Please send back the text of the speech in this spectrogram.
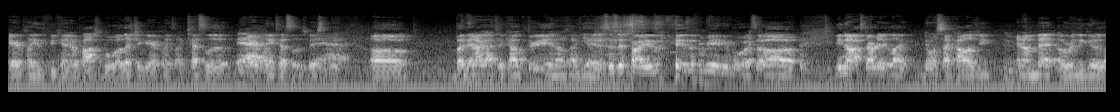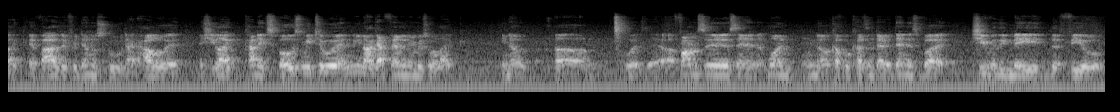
airplanes became possible, electric airplanes like Tesla, Yeah. airplane Teslas basically. Uh, but then I got to Calc three and I was like, yeah, this is this probably isn't, isn't for me anymore. So uh, you know, I started like doing psychology, Mhm. and I met a really good like advisor for dental school, Dr. Holloway, and she like kind of exposed me to it. And you know, I got family members who are like, you know, um, what is it, a pharmacist, and one, you know, a couple cousins that are dentists. But she really made the field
